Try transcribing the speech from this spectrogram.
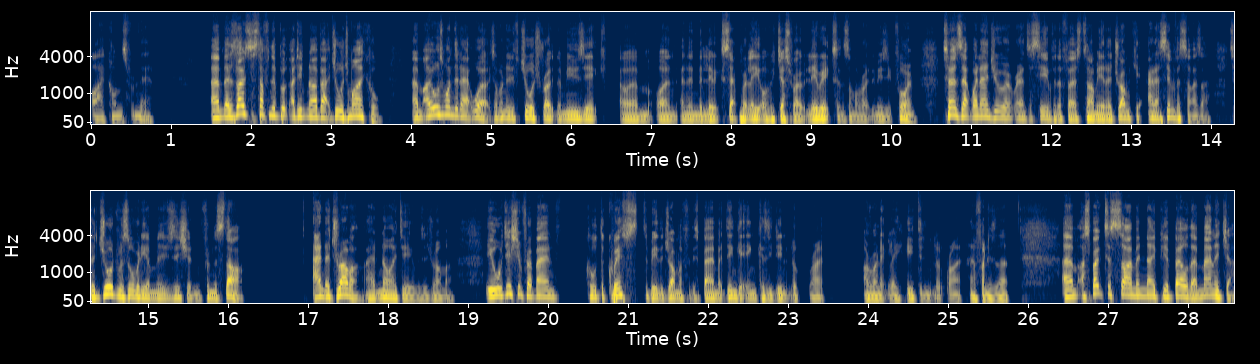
icons from there. Um, there's loads of stuff in the book I didn't know about George Michael. Um, I always wondered how it worked. I wondered if George wrote the music um, on, and then the lyrics separately, or he just wrote lyrics and someone wrote the music for him. Turns out when Andrew went around to see him for the first time, he had a drum kit and a synthesizer. So George was already a musician from the start and a drummer. I had no idea he was a drummer. He auditioned for a band called the Quiffs to be the drummer for this band, but didn't get in because he didn't look right. Ironically, he didn't look right. How funny is that? Um, I spoke to Simon Napier Bell, their manager,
